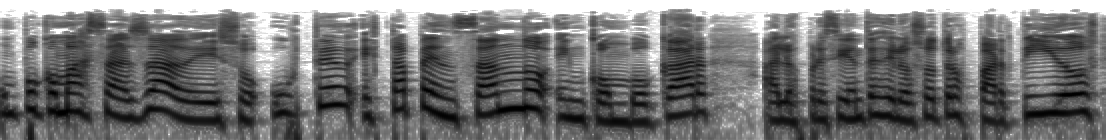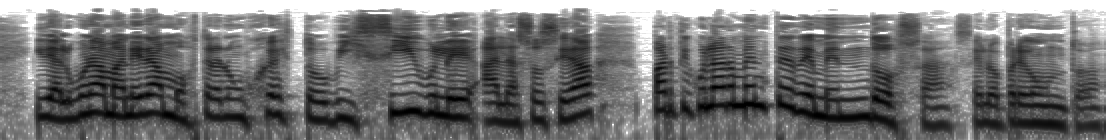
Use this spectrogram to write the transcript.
un poco más allá de eso. ¿Usted está pensando en convocar a los presidentes de los otros partidos y de alguna manera mostrar un gesto visible a la sociedad, particularmente de Mendoza, se lo pregunto?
